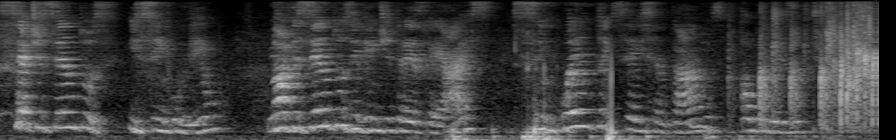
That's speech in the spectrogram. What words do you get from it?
705 mil 923 reais 56 centavos ao Poder Executivo.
